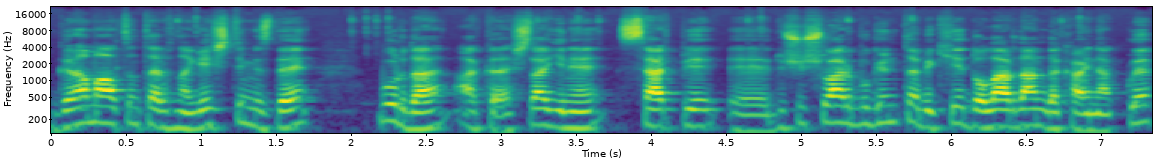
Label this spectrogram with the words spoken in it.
Gram altın tarafına geçtiğimizde burada arkadaşlar yine sert bir e, düşüş var. Bugün tabii ki dolardan da kaynaklı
